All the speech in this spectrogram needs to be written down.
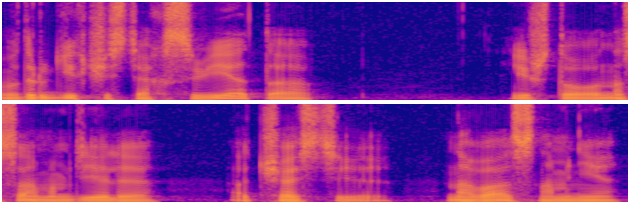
в других частях света, и что на самом деле отчасти на вас, на мне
